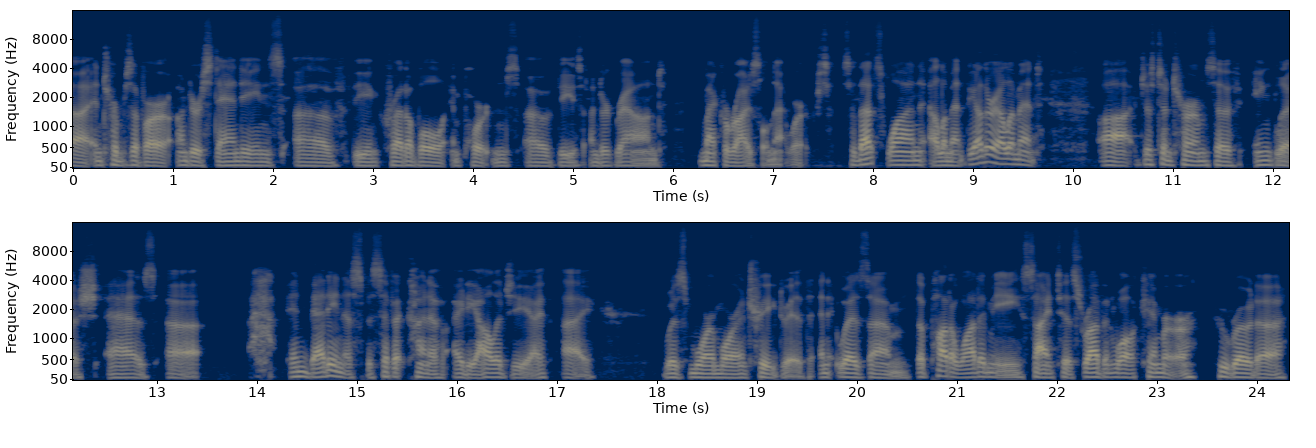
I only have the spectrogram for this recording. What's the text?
uh, in terms of our understandings of the incredible importance of these underground mycorrhizal networks. So that's one element. The other element, uh, just in terms of English as uh, embedding a specific kind of ideology, I, I, was more and more intrigued with. And it was um, the Potawatomi scientist Robin Wall Kimmerer, who wrote a,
